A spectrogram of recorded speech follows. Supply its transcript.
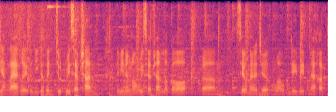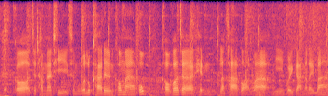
อย่างแรกเลย ตรงนี้ก็เป็นจุด Reception จะมีน้องๆ Reception แล้วก็ sales manager ของเราเดวิดนะครับก็จะทำหน้าที่สมมติว่าลูกค้าเดินเข้ามาปุ๊บเขาก็จะเห็นราคาก่อนว่ามีบริการอะไรบ้าง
